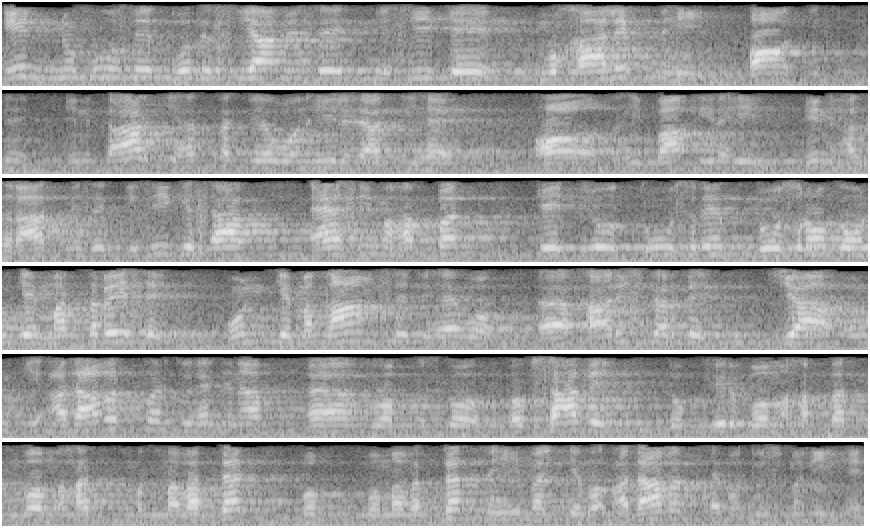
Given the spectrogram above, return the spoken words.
ان نفوس قدسیہ میں سے کسی کے مخالف نہیں اور کسی سے انکار کی حد تک جو وہ نہیں لے جاتی ہے۔ اور رہی باقی رہی۔ ان حضرات میں سے کسی کے ساتھ ایسی محبت کہ جو دوسرے دوسروں کو ان کے مرتبے سے، ان کے مقام سے جو ہے وہ خارج کر دے یا ان کی عداوت پر جو ہے جناب وہ اس کو اکسا دے، تو پھر وہ محبت، وہ مودت وہ مودت نہیں، بلکہ وہ عداوت ہے، وہ دشمنی ہے۔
